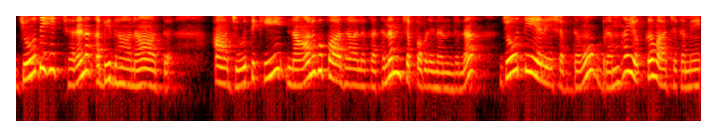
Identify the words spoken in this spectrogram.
జ్యోతి చరణ అభిధానాత్. ఆ జ్యోతికి నాలుగు పాదాల కథనం చెప్పబడినందున జ్యోతి అనే శబ్దము బ్రహ్మ యొక్క వాచకమే.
